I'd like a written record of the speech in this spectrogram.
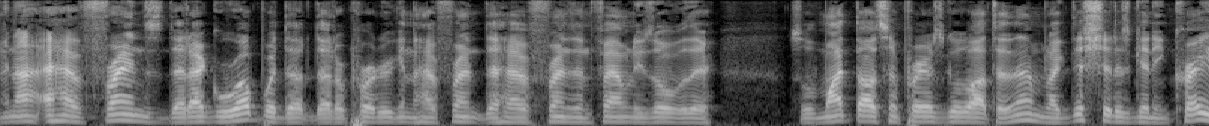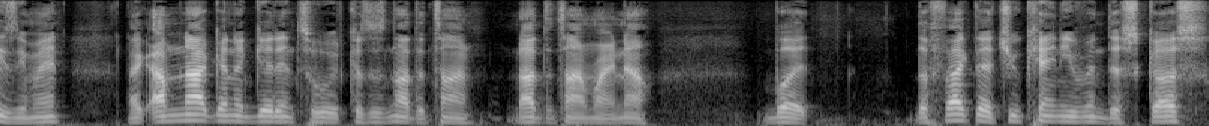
and I, I have friends that I grew up with that, that are Puerto Rican that have friends that have friends and families over there. So my thoughts and prayers go out to them. Like this shit is getting crazy, man. Like I'm not gonna get into it because it's not the time, not the time right now. But the fact that you can't even discuss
